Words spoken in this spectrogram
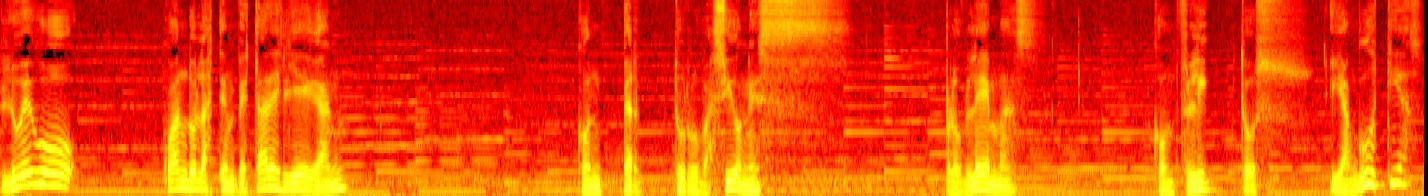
Luego cuando las tempestades llegan con perturbaciones, problemas, conflictos y angustias,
